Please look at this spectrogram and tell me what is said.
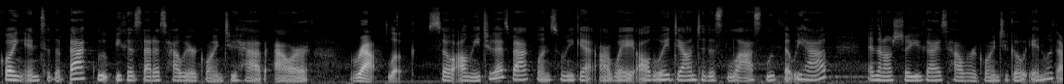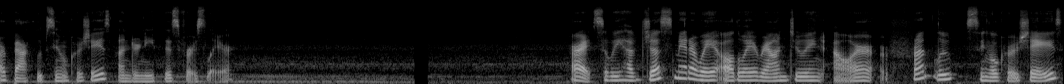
going into the back loop because that is how we are going to have our wrap look. So I'll meet you guys back once when we get our way all the way down to this last loop that we have and then I'll show you guys how we're going to go in with our back loop single crochets underneath this first layer. Alright, so we have just made our way all the way around doing our front loop single crochets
